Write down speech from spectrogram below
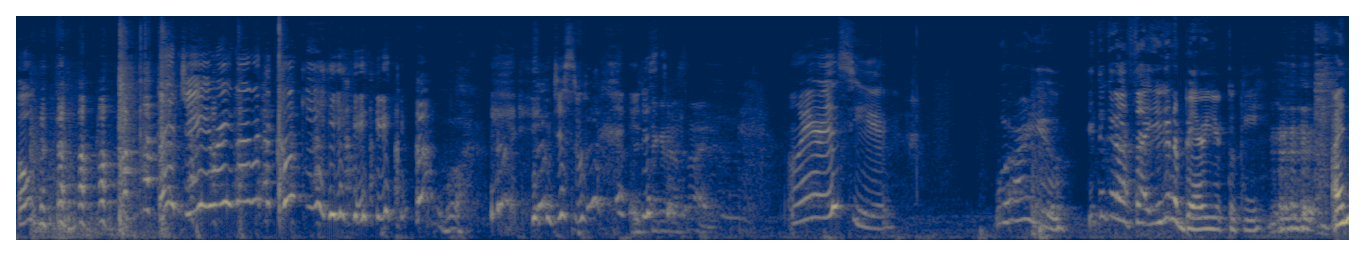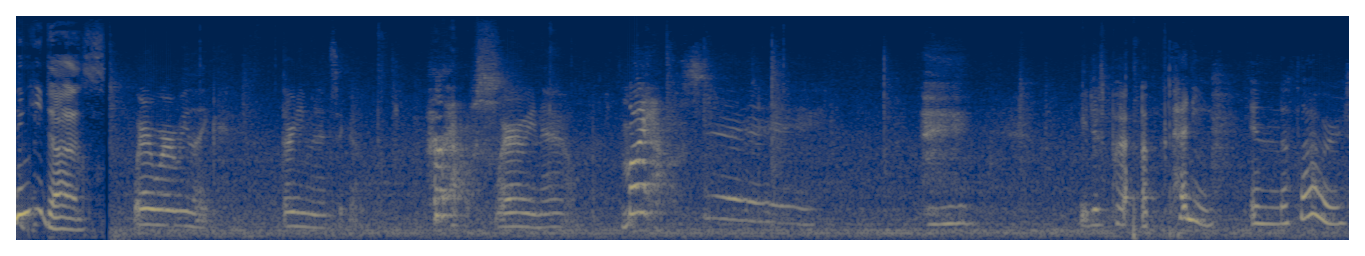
Oh. Benji, where you going with the cookie? he just, he just. Take it outside. Where is he? Where are you? He took it outside. You're gonna bury your cookie. I think he does. Where were we like 30 minutes ago? Her house. Where are we now? My house. Yay! you just put a penny in the flowers.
